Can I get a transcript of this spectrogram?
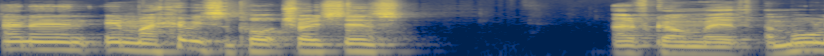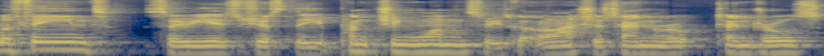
And then in my heavy support choices, I've gone with a Mauler Fiend. So he is just the punching one. So he's got the Lasher tendril- tendrils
